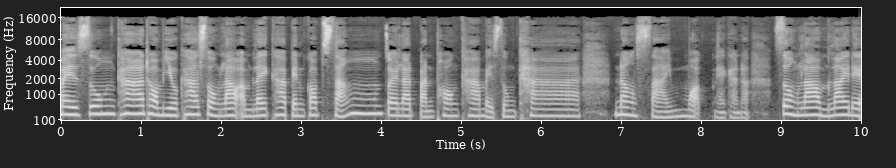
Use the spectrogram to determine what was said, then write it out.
ไม่ซุงค่าทอมยูค่าส่งลาวอำไลค่าเป็นกอบสังจอยลาดปันพองค่าไม่ซุงค่าน้องสายหมอกนะคะเนาะส่งลาวอำไลเด้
